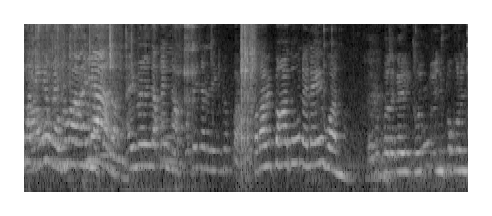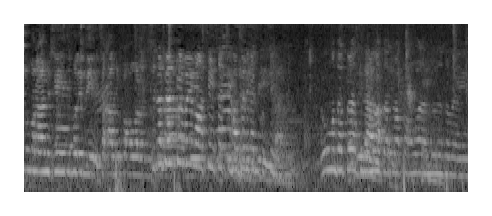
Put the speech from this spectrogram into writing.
Ay, malaki na. Marami pa ka doon na naiwan. Ay, balagay ko. Hindi pa ko rin marami sa iyo. Saka di pa ko lang. Saka pa may mga sisa sa mga sisa. Yung una pa sila. Saka pa wala na may.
